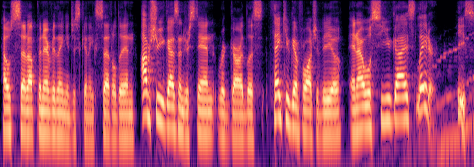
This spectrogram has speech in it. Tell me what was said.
house set up and everything and just getting settled in. I'm sure you guys understand regardless. Thank you again for watching the video and I will see you guys later. Peace.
